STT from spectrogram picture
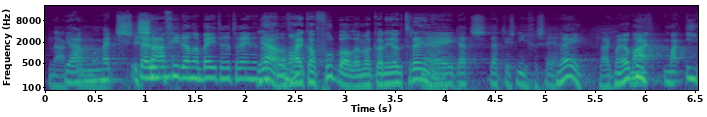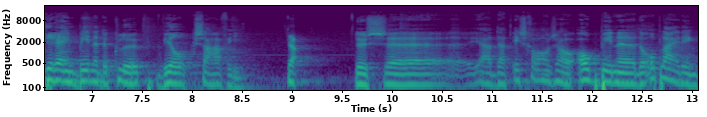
naar Ja, Koeman. met steun... Is Safi dan een betere trainer dan Ja, want Koeman? hij kan voetballen, maar kan hij ook trainen. Nee, dat, is- dat is niet gezegd. Nee, lijkt mij ook niet. maar, maar iedereen binnen de club wil Xavi. Ja. Dus eh, ja, dat is gewoon zo. Ook binnen de opleiding.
